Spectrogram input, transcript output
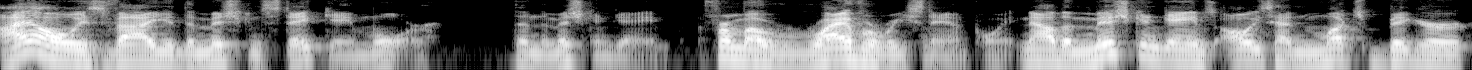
I always valued the Michigan State game more than the Michigan game from a rivalry standpoint. Now the Michigan games always had much bigger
